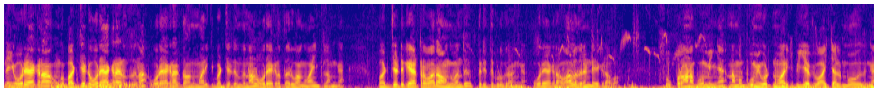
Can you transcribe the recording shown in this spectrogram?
நீங்கள் ஒரு ஏக்கரா உங்கள் பட்ஜெட் ஒரு ஏக்கரா இருந்ததுன்னா ஒரு ஏக்கராக்கு தகுந்த மாதிரி பட்ஜெட் இருந்ததுனால ஒரு ஏக்கரா தருவாங்க வாங்கிக்கலாமுங்க. பட்ஜெட்டுக்கு ஏற்றவாறு அவங்க வந்து பிரித்து கொடுக்குறாங்க. ஒரு ஏக்கராவா அல்லது ரெண்டு ஏக்கராவா? சூப்பரான பூமிங்க. நம்ம பூமி ஒட்டு மாதிரிக்கு பிஏபி வாய்க்காலும் போகுதுங்க.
